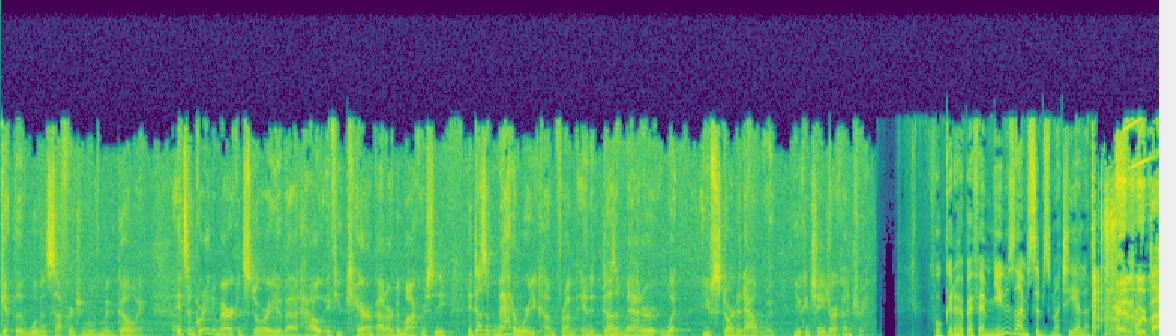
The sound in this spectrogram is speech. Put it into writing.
get the women's suffrage movement going. It's a great American story about how if you care about our democracy, it doesn't matter where you come from and it doesn't matter what you started out with. You can change our country. For Good Hope FM News, I'm Sibs Matiela. And we're back.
